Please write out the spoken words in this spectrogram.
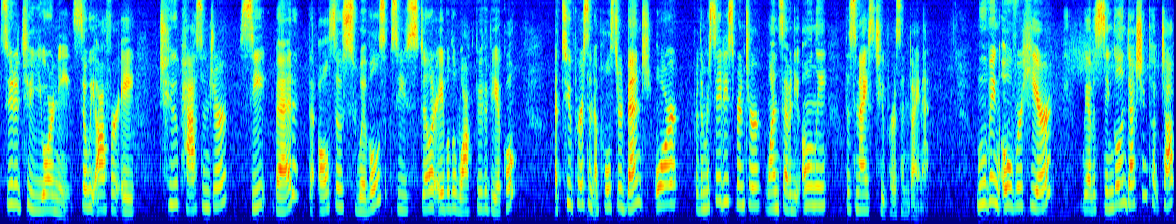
suited to your needs. So we offer a two passenger seat bed that also swivels so you still are able to walk through the vehicle, a two person upholstered bench, or for the Mercedes Sprinter 170 only, this nice two person dinette. Moving over here, we have a single induction cooktop,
